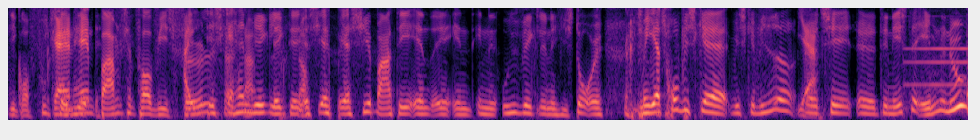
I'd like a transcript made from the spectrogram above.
det går fuldstændig... Skal han have en Bamse for at vise følelser? Nej, det skal han virkelig ikke. Det, jeg, siger, jeg siger bare, det er en, en, en udviklende historie. Men jeg tror, vi skal, vi skal videre ja. øh, til øh, det næste emne nu.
